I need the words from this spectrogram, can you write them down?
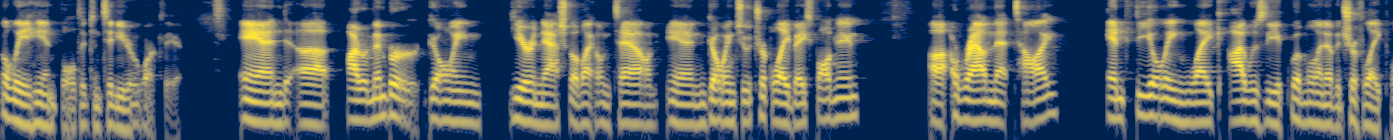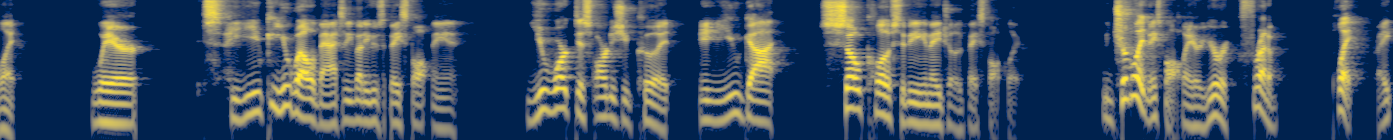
only a handful to continue to work there. And uh, I remember going here in Nashville, my hometown, and going to a AAA baseball game uh, around that time and feeling like I was the equivalent of a AAA player, where you you well imagine anybody who's a baseball fan, you worked as hard as you could, and you got so close to being a major league baseball player. AAA baseball player, you're incredible player, right?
